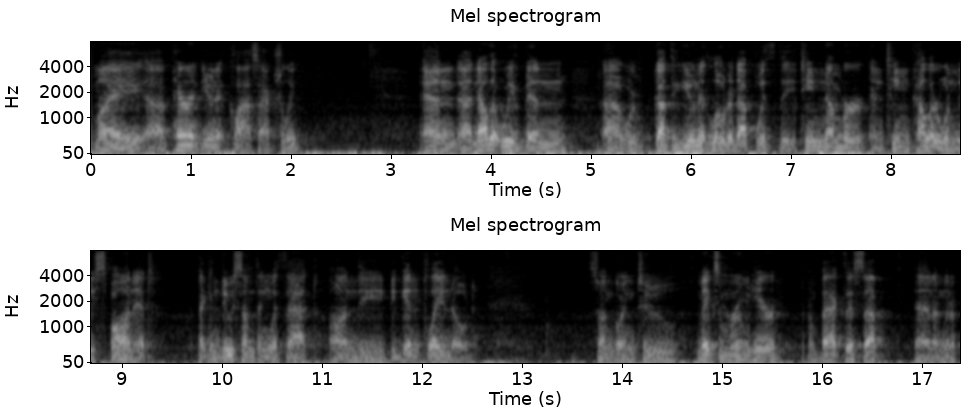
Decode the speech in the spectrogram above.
my uh, parent unit class, actually. And uh, now that we've been, uh, we've got the unit loaded up with the team number and team color when we spawn it, I can do something with that on the begin play node. So I'm going to make some room here. I'll back this up, and I'm going to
